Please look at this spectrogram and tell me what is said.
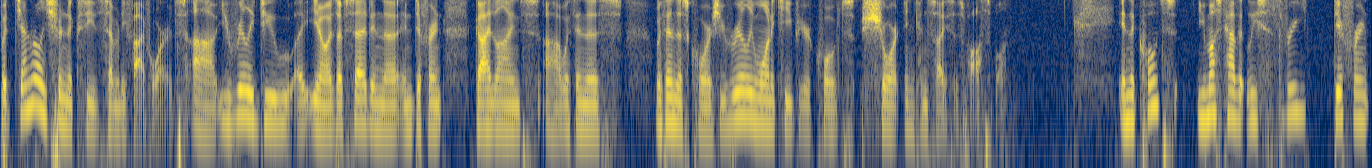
but generally shouldn't exceed 75 words. Uh, you really do, uh, you know, as I've said in the in different guidelines uh, within this within this course, you really want to keep your quotes short and concise as possible. In the quotes, you must have at least three different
